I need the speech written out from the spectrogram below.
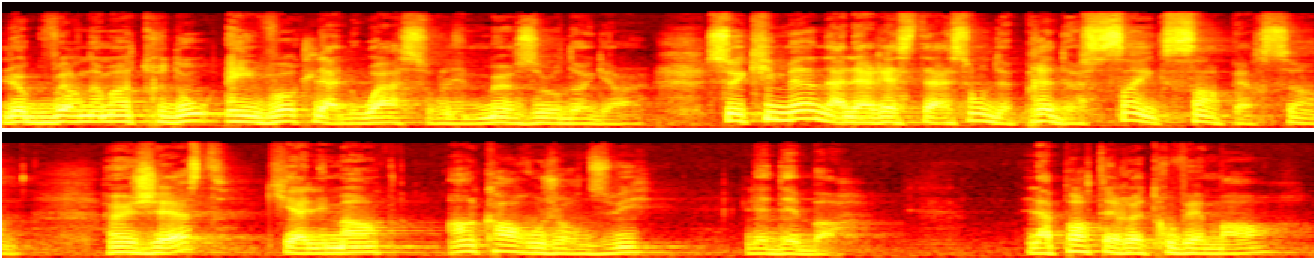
le gouvernement Trudeau invoque la loi sur les mesures de guerre, ce qui mène à l'arrestation de près de 500 personnes, un geste qui alimente encore aujourd'hui les débats. Laporte est retrouvé mort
